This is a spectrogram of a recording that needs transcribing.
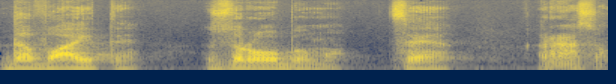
Давайте зробимо це разом.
